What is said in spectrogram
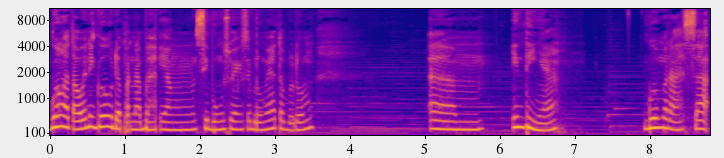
gue nggak tahu ini gue udah pernah bah yang si bungsu yang sebelumnya atau belum. Um, intinya gue merasa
